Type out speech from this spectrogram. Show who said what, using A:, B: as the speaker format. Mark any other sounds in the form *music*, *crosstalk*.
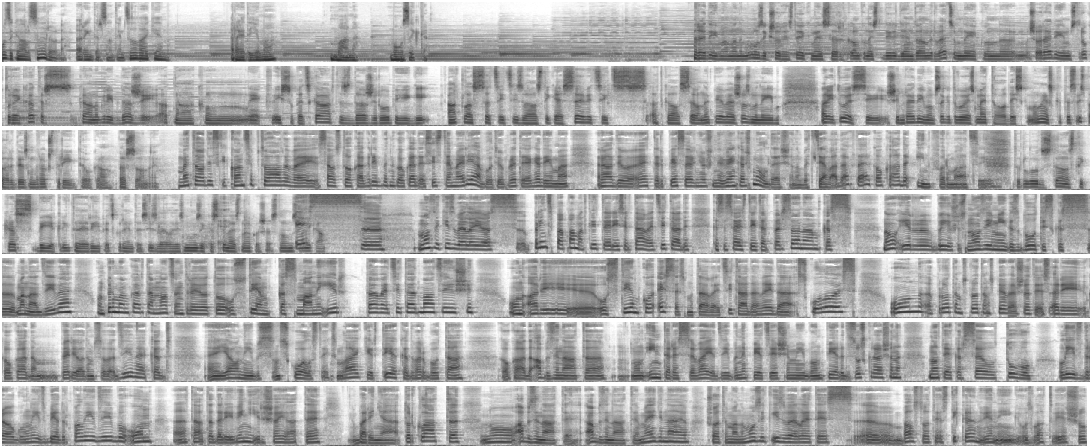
A: Muzikāla saruna ar interesantiem cilvēkiem raidījumā Mana mūzika.
B: Radījumā mana mūzika šoreiz tiekamies ar komponistu diriģentu Andru Vecumnieku, uh, šo raidījumu struktūrē katrs kā nu grib. Daži atnāk un liek visu pēc kārtas, daži rūpīgi atlasa, cits izvēlas tikai sevi, cits atkal sev nepievērš uzmanību. Arī tu esi šim raidījumam sagatavojies metodiski. Man liekas, ka tas vispār ir diezgan raksturīgi tev kā personai
C: metodiski, konceptuāli, vai sauc to, kā grib, bet nu, kaut kādai sistēmai ir jābūt. Jo pretējā gadījumā radio ēteru piesārņošana ir vienkārši muldēšana, bet savādāk tā ir kaut kāda informācija.
B: Tad lūdzu stāsti, kas bija kritērija, pēc kuriem tu izvēlējies mūziku, kas skanēs nākošās stundas laikā?
C: Es uh, mūziku izvēlējos, principā pamatkritērijs ir tā vai citādi, kas ir saistīti ar personām, kas nu, ir bijušas nozīmīgas, būtiskas eh, manā dzīvē, un pirmām kārtām nocentrējot to uz tiem, kas mani ir tā vai citādi mācījuši, un arī eh, uz tiem, ko es esmu tā vai citādā veidā skolojis, un, protams, protams pievēršoties arī kaut kādam periodam savā dzīvē, kad jaunības un skolas, teiksim, laiki ir tie, kad varbūt tā kaut kāda apzināta un interese, vajadzība, nepieciešamība un pieredzes uzkrāšana notiek ar sev tuvu līdzdraugu un līdzbiedru palīdzību, un eh, tā tad arī viņi ir šajā te bariņā. Turklāt, nu, apzināti, apzināti mēģināju šo te manu muziku izvēlēties, eh, balstoties tikai un vienīgi uz latviešu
